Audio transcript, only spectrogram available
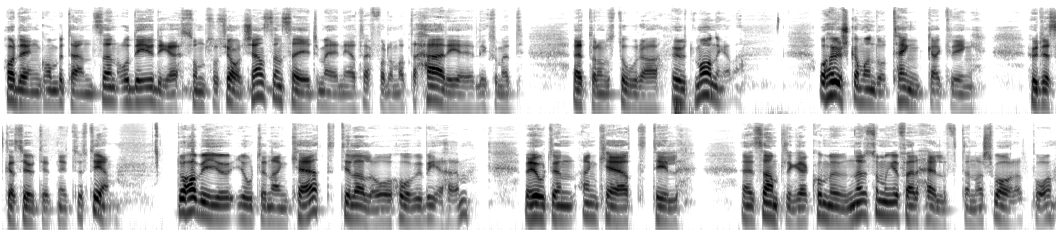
har den kompetensen. Och det är ju det som socialtjänsten säger till mig när jag träffar dem att det här är liksom ett, ett av de stora utmaningarna. Och hur ska man då tänka kring hur det ska se ut i ett nytt system? Då har vi ju gjort en enkät till alla HVB-hem. Vi har gjort en enkät till eh, samtliga kommuner som ungefär hälften har svarat på.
